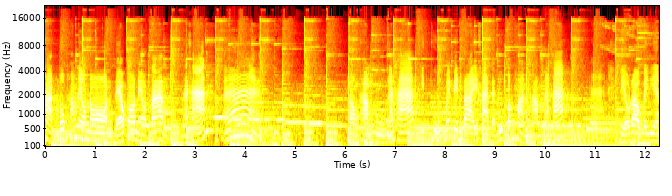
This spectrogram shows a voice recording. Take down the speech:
หัดลบทั้งแนวนอนแล้วก็แนวตั้งนะคะอ่าลองทำดูนะคะ ผิดถูกไม่เป็นไรค่ะ แต่ลูกต้องหมั่นทำนะคะอ่าเดี๋ยวเราไปเรียน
